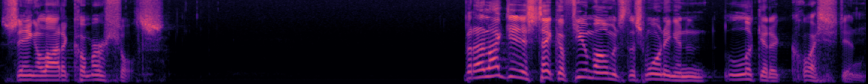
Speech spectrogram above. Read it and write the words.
seeing a lot of commercials. But I'd like to just take a few moments this morning and look at a question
